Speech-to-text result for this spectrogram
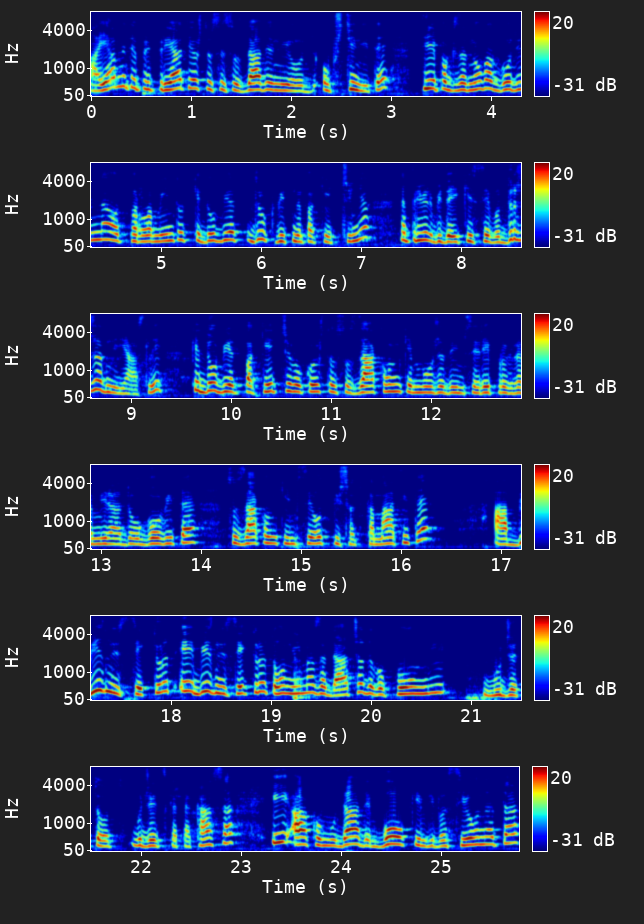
А јавните предпријатија што се создадени од општините, тие пак за нова година од парламентот ќе добијат друг вид на пакетчиња, на пример бидејќи се во државни јасли, ќе добијат пакетче во кој што со закон ќе може да им се репрограмираат долговите, со закон ќе им се отпишат каматите, а бизнис секторот, е бизнис секторот, он има задача да го полни буџетот, буџетската каса и ако му даде Бог или васионата,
